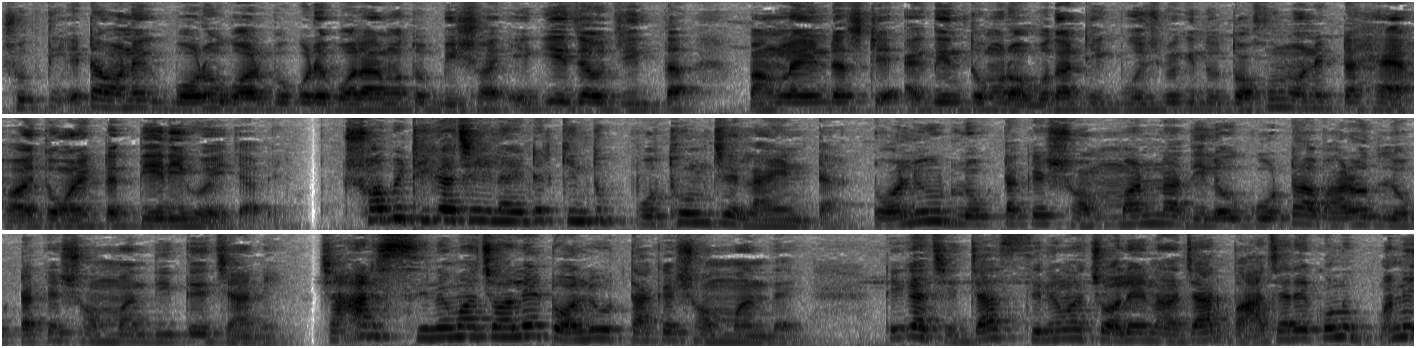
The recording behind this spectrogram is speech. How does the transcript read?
সত্যি, এটা অনেক বড় গর্ব করে বলার মতো বিষয়। এগিয়ে যাও জিদ্দা, বাংলা ইন্ডাস্ট্রি একদিন তোমার অবদান ঠিক বুঝবে, কিন্তু তখন অনেকটা হ্যাঁ হয়তো অনেকটা দেরি হয়ে যাবে। সবই ঠিক আছে এই লাইনটার কিন্তু প্রথম যে লাইনটা টলিউড লোকটাকে সম্মান না দিলেও গোটা ভারত লোকটাকে সম্মান দিতে জানে। যার সিনেমা চলে, টলিউড তাকে সম্মান দেয়। ঠিক আছে? যার সিনেমা চলে না, যার বাজারে কোনো মানে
